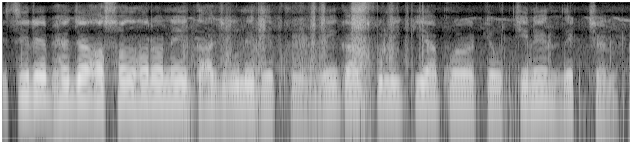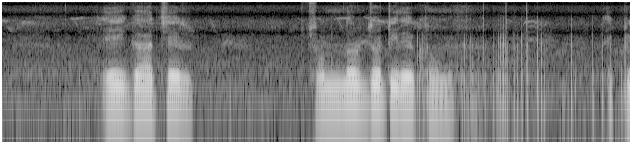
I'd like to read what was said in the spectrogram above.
শিশিরে ভেজা অসাধারণ এই গাছগুলি দেখুন। এই গাছগুলি কি আপনারা কেউ চিনেন, দেখছেন? এই গাছের সৌন্দর্যটি দেখুন। একটি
